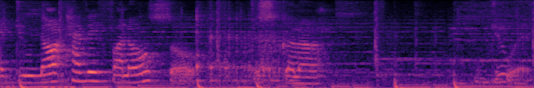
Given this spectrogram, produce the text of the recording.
I do not have a funnel, so I'm just gonna do it.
